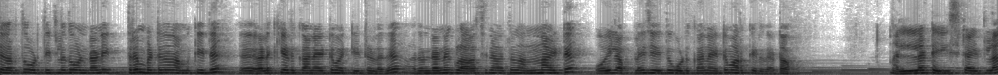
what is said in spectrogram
ചേർത്ത് കൊടുത്തിട്ടുള്ളത് കൊണ്ടാണ് ഇത്രയും പെട്ടെന്ന് നമുക്കിത് ഇളക്കിയെടുക്കാനായിട്ട് പറ്റിയിട്ടുള്ളത്. അതുകൊണ്ടാണ് ഗ്ലാസ്സിനകത്ത് നന്നായിട്ട് ഓയിൽ അപ്ലൈ ചെയ്ത് കൊടുക്കാനായിട്ട് മറക്കരുത് കേട്ടോ. നല്ല ടേസ്റ്റ് ആയിട്ടുള്ള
